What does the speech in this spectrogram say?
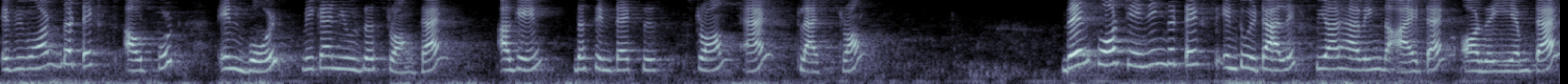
if we want the text output in bold, we can use the strong tag. Again, the syntax is strong and slash strong. Then for changing the text into italics, we are having the I tag or the EM tag.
